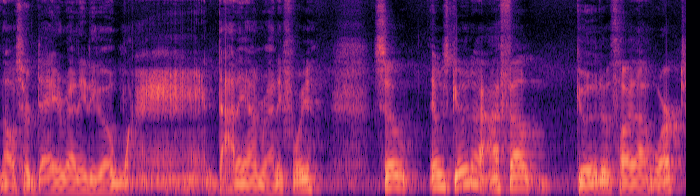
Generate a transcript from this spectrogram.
That was her day, ready to go. Daddy, I'm ready for you. So it was good. I, felt good with how that worked.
